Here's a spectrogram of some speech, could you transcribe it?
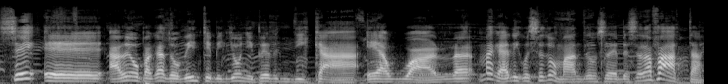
Se eh, avevo pagato 20 milioni per DK e Awar, magari questa domanda non sarebbe stata fatta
